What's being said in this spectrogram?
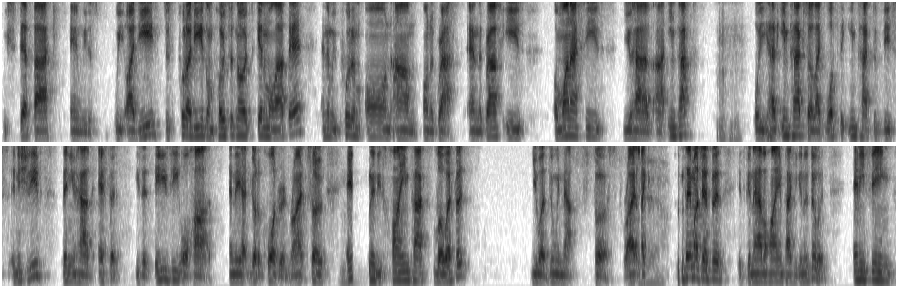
we step back and we just we idea just put ideas on post-it notes, get them all out there, and then we put them on um, on a graph. And the graph is on one axis you have uh, impact. Mm-hmm or you have impact. So like, what's the impact of this initiative? Then you have effort. Is it easy or hard? And you got a quadrant, right? So mm-hmm. anything that is high impact, low effort, you are doing that first, right? Like, yeah. doesn't take much effort. It's going to have a high impact. You're going to do it. Anything,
